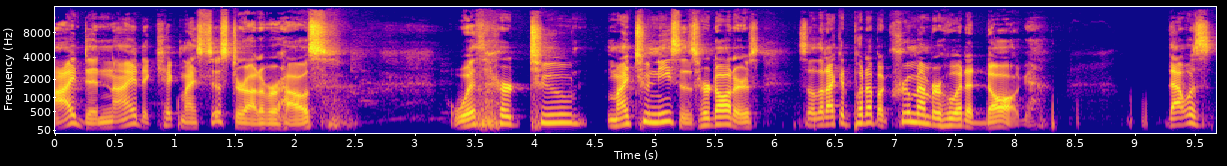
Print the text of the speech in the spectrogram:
I didn't. I had to kick my sister out of her house with her two my two nieces, her daughters, so that I could put up a crew member who had a dog. That was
